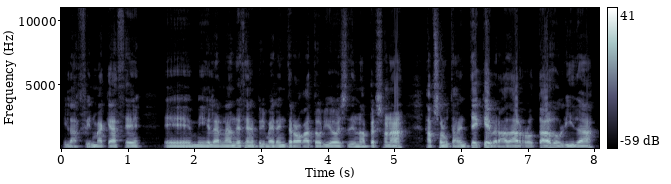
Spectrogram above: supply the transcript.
y la firma que hace eh, Miguel Hernández en el primer interrogatorio es de una persona absolutamente quebrada, rota, dolida,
